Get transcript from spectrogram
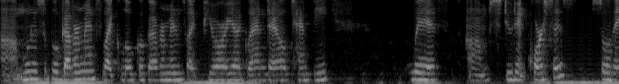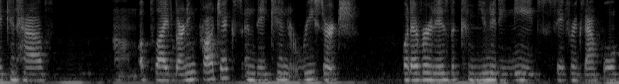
um, municipal governments like local governments like Peoria, Glendale, Tempe with um, student courses so they can have um, applied learning projects and they can research whatever it is the community needs. Say, for example,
